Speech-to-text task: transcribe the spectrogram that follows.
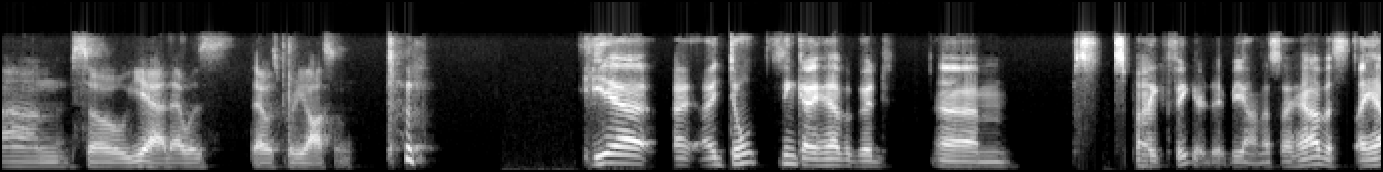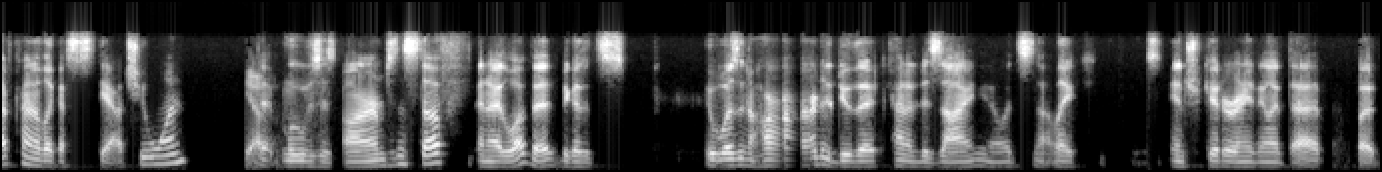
Um, so yeah, that was that was pretty awesome. Yeah, I, I don't think I have a good um, Spike figure to be honest. I have a I have kind of like a statue one yep. that moves his arms and stuff, and I love it because it's it wasn't hard to do that kind of design. You know, it's not like it's intricate or anything like that, but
